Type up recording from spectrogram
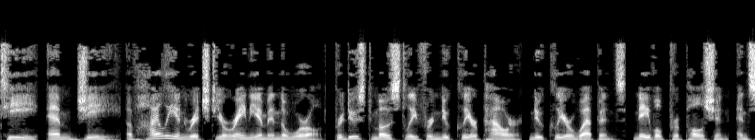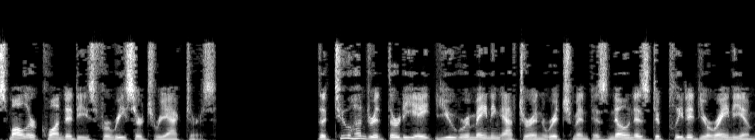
t, mg of highly enriched uranium in the world, produced mostly for nuclear power, nuclear weapons, naval propulsion, and smaller quantities for research reactors. The 238U remaining after enrichment is known as depleted uranium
